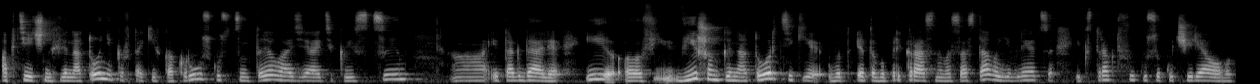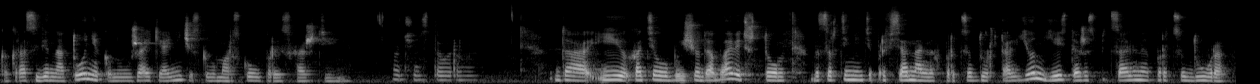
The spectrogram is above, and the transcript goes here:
аптечных венотоников, таких как Рускус, Центелла Азиатика, Исцин, а, и так далее. И э, вишенкой на тортике вот этого прекрасного состава является экстракт фукуса кучерявого, как раз винотоника, но уже океанического морского происхождения. Очень здорово. Да, и хотела бы еще добавить, что в ассортименте профессиональных процедур Тальон есть даже специальная процедура –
